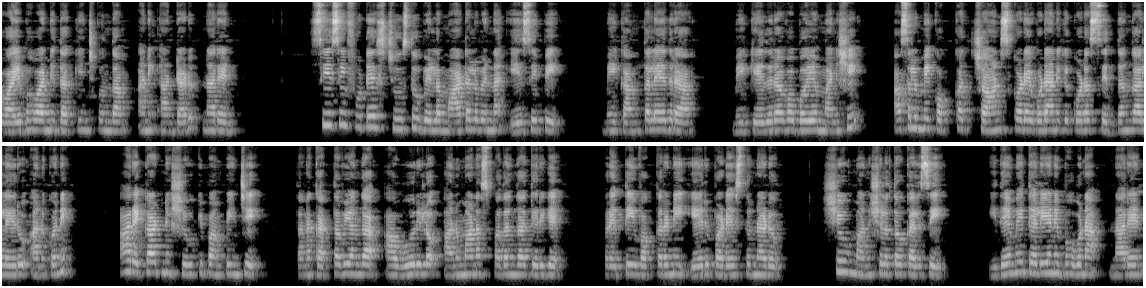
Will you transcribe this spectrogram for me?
వైభవాన్ని దక్కించుకుందాం అని అంటాడు నరేన్. సీసీ ఫుటేజ్ చూస్తూ వీళ్ళ మాటలు విన్న ఏసీపీ మీకంత లేదురా మీకెదురవ్వబోయే మనిషి అసలు మీకు ఒక్క ఛాన్స్ కూడా ఇవ్వడానికి కూడా సిద్ధంగా లేరు అనుకొని ఆ రికార్డ్ని శివుకి పంపించి తన కర్తవ్యంగా ఆ ఊరిలో అనుమానాస్పదంగా తిరిగే ప్రతి ఒక్కరిని ఏరిపడేస్తున్నాడు. శివ్ మనుషులతో కలిసి ఇదేమీ తెలియని భువన నరేన్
